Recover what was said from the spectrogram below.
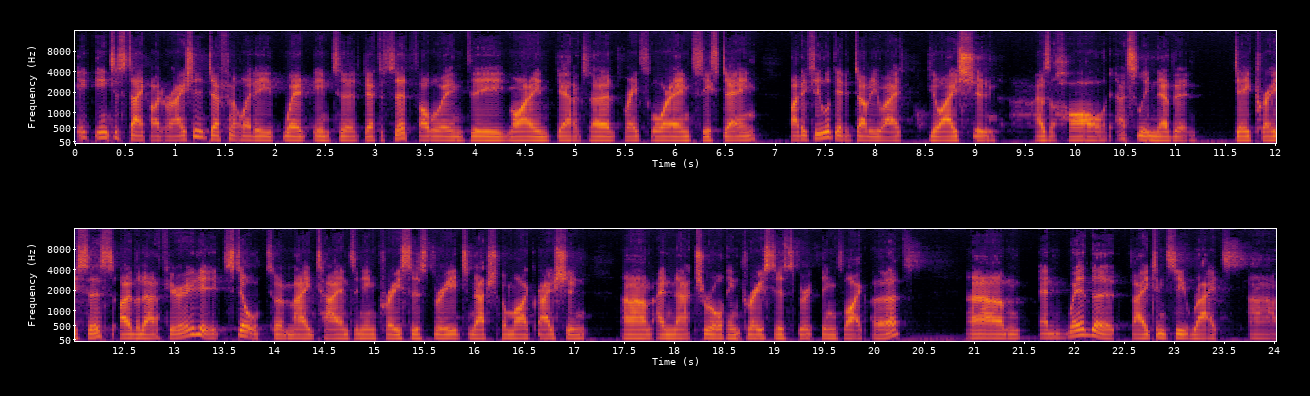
interstate migration definitely went into deficit following the mining downturn 2014, 15. But if you look at WA population as a whole, it actually never decreases over that period. It still sort of maintains and increases through international migration um, and natural increases through things like births. Um, and where the vacancy rates uh,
